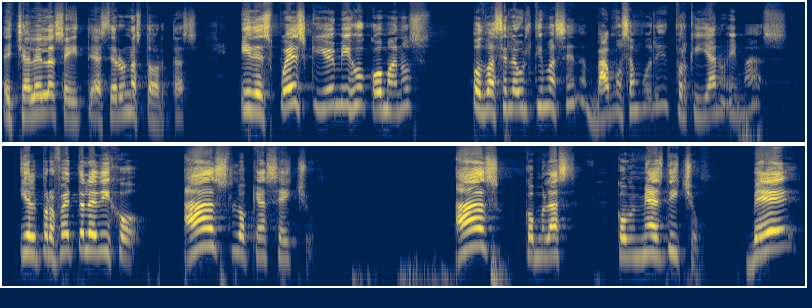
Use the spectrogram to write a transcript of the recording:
echarle el aceite, hacer unas tortas. Y después que yo y mi hijo cómanos, pues va a ser la última cena. Vamos a morir porque ya no hay más. Y el profeta le dijo, haz lo que has hecho. Haz como, me has dicho, ve,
